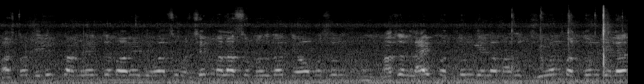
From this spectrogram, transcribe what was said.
मास्टर दिलीप कांबळेंच्याद्वारे देवाचं वचन मला समजलं तेव्हापासून माझं लाईफ बदलून गेलं माझं जीवन बदलून गेलं.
